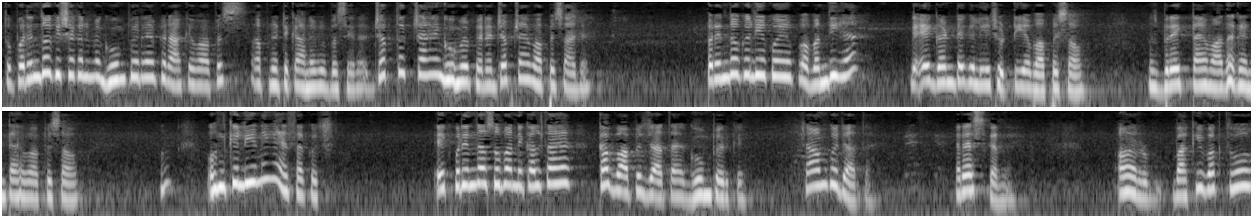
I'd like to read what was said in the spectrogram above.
تو پرندوں کی شکل میں گھوم پھر رہے پھر آ کے واپس اپنے ٹکانے میں بسے رہے جب تک چاہیں گھومے پھرے جب چاہیں واپس آ جائیں۔ پرندوں کے لیے کوئی پابندی ہے کہ ایک گھنٹے کے لیے چھٹی ہے واپس آؤ؟ بس بریک ٹائم آدھا گھنٹہ ہے واپس آؤ۔ ان کے لیے نہیں ہے ایسا کچھ۔ ایک پرندہ صبح نکلتا ہے، کب واپس جاتا ہے؟ گھوم پھر کے۔ شام کو جاتا ہے۔ ریسٹ کرنے۔ اور باقی وقت وہ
